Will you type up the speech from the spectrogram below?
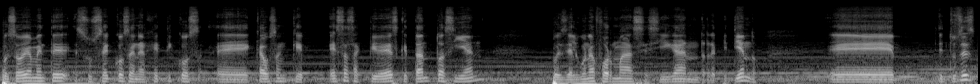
pues obviamente sus ecos energéticos causan que esas actividades que tanto hacían pues de alguna forma se sigan repitiendo. Eh, entonces,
